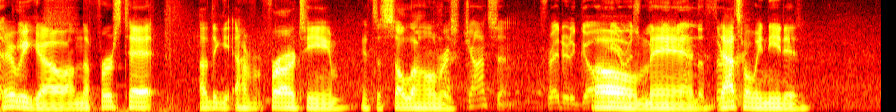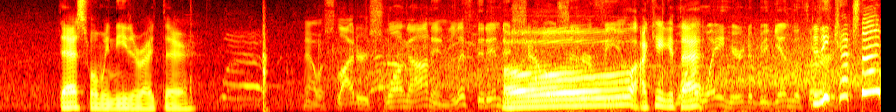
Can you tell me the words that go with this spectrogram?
There we go. On the first hit of the uh, for our team, it's a solo homer. Oh man, that's what we needed. That's what we needed right there. Now a slider swung on and lifted into oh, I can't get that. Did he catch that?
